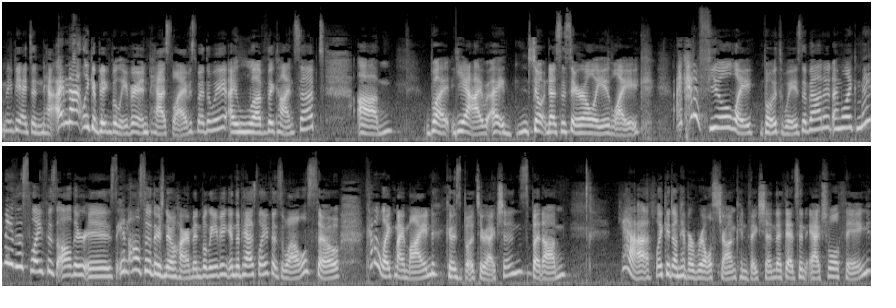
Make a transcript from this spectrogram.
maybe I didn't have, I'm not like a big believer in past lives, by the way. I love the concept. Um, but yeah, I, I don't necessarily like. I kind of feel like both ways about it. I'm like, maybe this life is all there is. And also, there's no harm in believing in the past life as well. So, kind of like my mind goes both directions. But, um, yeah, like I don't have a real strong conviction that that's an actual thing.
